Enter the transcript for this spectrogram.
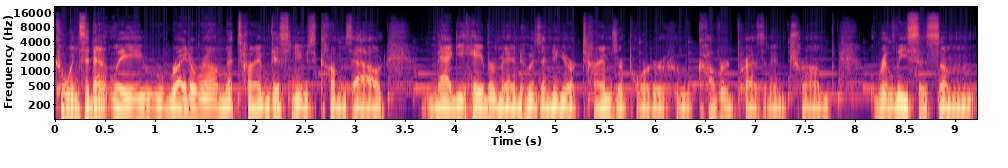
Coincidentally, right around the time this news comes out, Maggie Haberman, who is a New York Times reporter who covered President Trump, releases some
